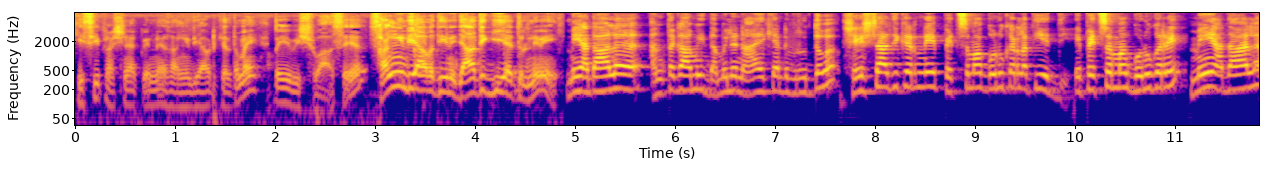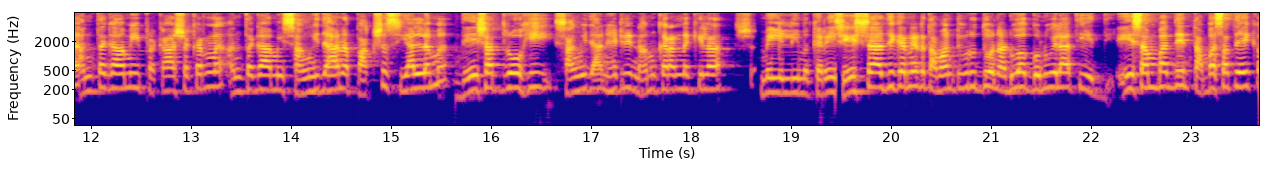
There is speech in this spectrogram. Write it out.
කිසි ප්‍රශ්නයක් වෙන්නේ නැහැ සංහිඳියාවට කියලා තමයි අපේ විශ්වාසය. සංහිඳියාව තියෙන ජාතික ගිය ඇතුළේ නෙමෙයි. මේ අදාළ අන්තගාමී දමිළ නායකයන්ට විරුද්ධව ශ්‍රේෂ්ඨාධිකරණයේ පෙත්සමක් ගොනු කරලා තියෙද්දි ඒ පෙත්සමක් ගොනු කරේ මේ අදාළ අන්තගාමී ප්‍රකාශ කරන අන්තගාමී සංවිධාන පක්ෂ සියල්ලම දේශද්‍රෝහී සංවිධාන හැටියට නම් කරන්න කියලා මේ ඉල්ලීම කරේ ශ්‍රේෂ්ඨාධිකරණයට Tamanට විරුද්ධව නඩුවක් ගොනු වෙලා තියෙද්දි ඒ සම්බන්ධයෙන් තඹසතේක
